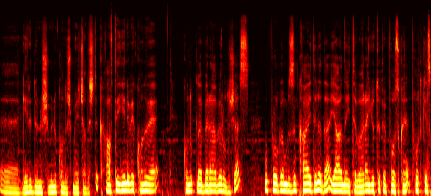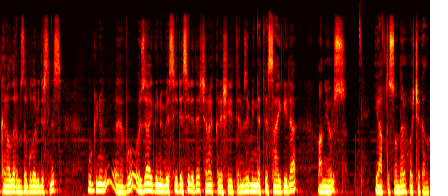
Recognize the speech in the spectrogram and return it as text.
e, geri dönüşümünü konuşmaya çalıştık. Haftaya yeni bir konu ve konukla beraber olacağız. Bu programımızın kaydını da yarına itibaren YouTube ve podcast kanallarımızda bulabilirsiniz. Bugünün e, bu özel günün vesilesiyle de Çanakkale şehitlerimizi minnet ve saygıyla anıyoruz. İyi hafta sonları, hoşçakalın.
